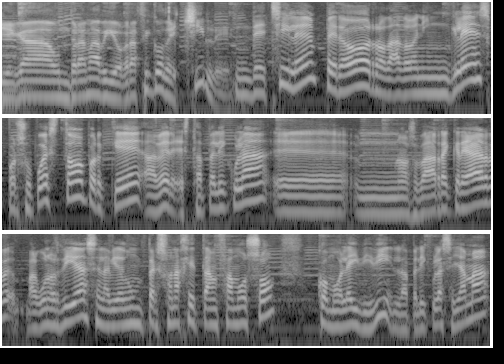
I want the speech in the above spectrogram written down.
Llega un drama biográfico de Chile. de Chile, pero rodado en inglés, por supuesto, porque, a ver, esta película eh, nos va a recrear algunos días en la vida de un personaje tan famoso como Lady Di. La película se llama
